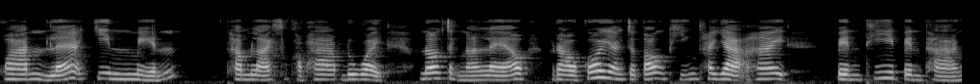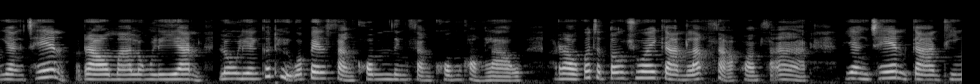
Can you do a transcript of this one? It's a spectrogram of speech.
ควันและกลิ่นเหม็น ทำลายสุขภาพด้วย นอกจากนั้นแล้วเราก็ยังจะต้องทิ้งขยะให้เป็นที่เป็นทางอย่างเช่น เรามาโรงเรียน โรงเรียนก็ถือว่าเป็นสังคมหนึ่งสังคมของเรา เราก็จะต้องช่วยกันรักษาความสะอาด อย่างเช่น การทิ้ง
